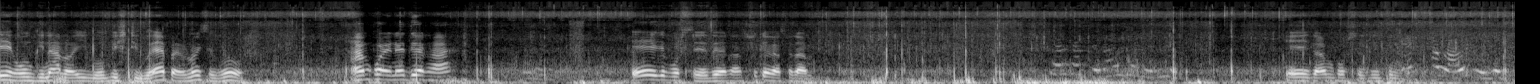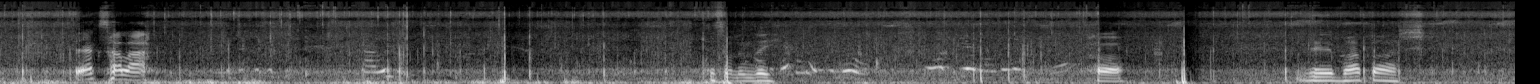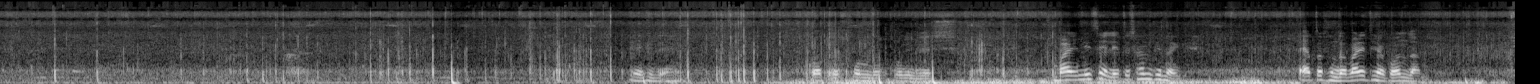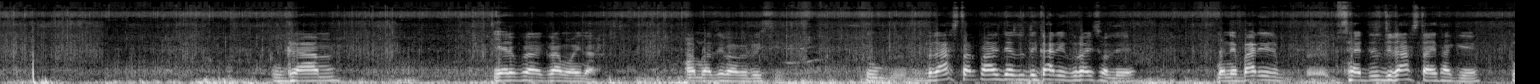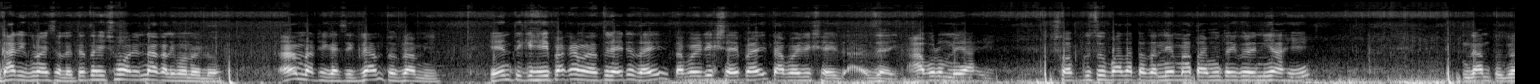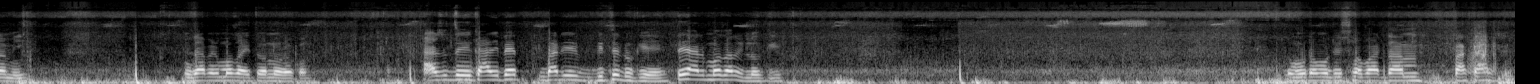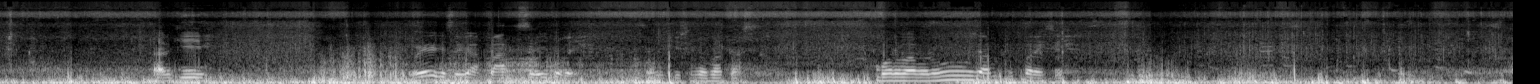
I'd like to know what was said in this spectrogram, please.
এ অঙ্কি না রই গো, বৃষ্টি গো, এপারে নইছে গো। আম পড়ে নাই দুই খা এই যে পড়ছে খা শুকে গাছের আম। এই আম পড়ছে দুই তিনটা এক সালা চলেন যাই। যে বাতাস। দেখেন, কত সুন্দর পরিবেশ। বাড়ি নিচে এলে তো শান্তি লাগে। এত সুন্দর, বাড়ি থেকে কোন যাম গ্রাম, এর উপরে আর গ্রাম হয় না। আমরা যেভাবে রয়েছি। তো রাস্তার পাশ দিয়ে যদি গাড়ি ঘোড়াই চলে মানে বাড়ির সাইডে যদি রাস্তায় থাকে, গাড়ি ঘোড়াই চলে, তো এই শহরের নাগালি মনে হইল। আমরা ঠিক আছে, গ্রাম তো গ্রামই। এন থেকে সেই পাকা মাথা তুলে এটা যাই, তারপরে রিক্সায় পাই, তারপরে রিক্সায় যাই আবার নিয়ে আহি। সব কিছু বাজার টাজার নিয়ে মাথায় মুতাই করে নিয়ে আহি গ্রাম তো গ্রামই। গ্রামের মজাই তো অন্যরকম। আর যদি গাড়ি বেদ বাড়ির ভিতরে ঢুকে, তে আর মজা রইল কি? তো মোটামুটি সবার ধান পাকা। আর কি? হয়ে গেছে গা পাকছে এই তবে কি সুন্দর বাতাস। বড় জাম ঠিক করাইছে।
